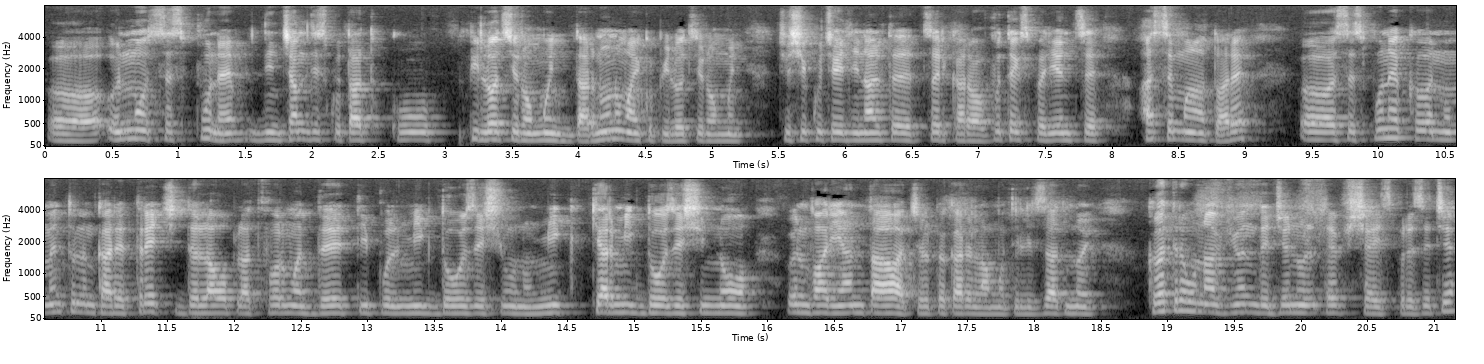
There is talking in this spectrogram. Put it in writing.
Uh, în mod se spune, din ce am discutat cu piloții români, dar nu numai cu piloții români, ci și cu cei din alte țări care au avut experiențe asemănătoare, uh, se spune că în momentul în care treci de la o platformă de tipul MiG-21, MiG, chiar MiG-29 în varianta A, cel pe care l-am utilizat noi, către un avion de genul F-16,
